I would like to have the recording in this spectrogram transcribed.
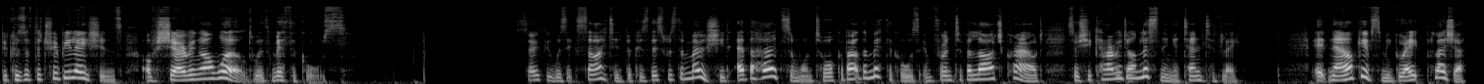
because of the tribulations of sharing our world with mythicals. Sophie was excited because this was the most she'd ever heard someone talk about the mythicals in front of a large crowd, so she carried on listening attentively. It now gives me great pleasure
